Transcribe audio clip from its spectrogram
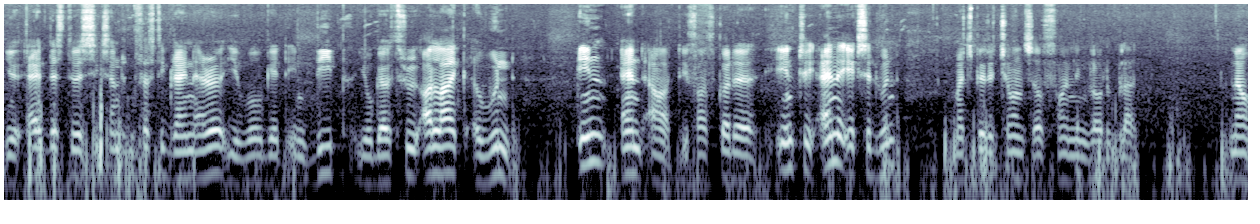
you add this to a 650 grain arrow you will get in deep. You'll go through. I like a wound in and out. If I've got a entry and an exit wound much better chance of finding a lot of blood. Now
